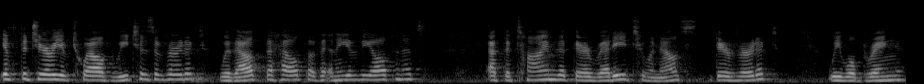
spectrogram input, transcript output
If the jury of 12 reaches a verdict without the help of any of the alternates, at the time that they're ready to announce their verdict, we will bring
